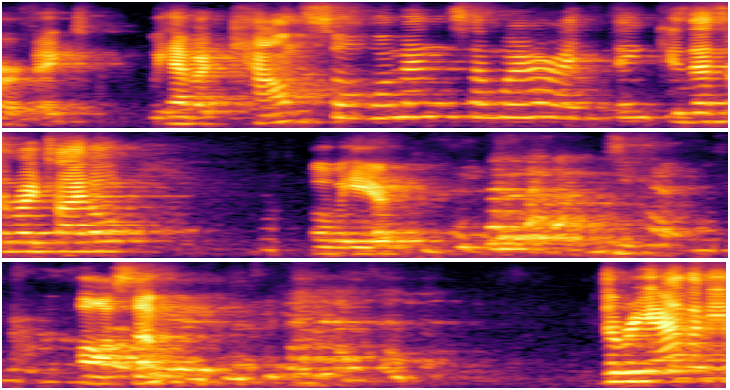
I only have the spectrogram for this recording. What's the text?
Perfect. We have a councilwoman somewhere, I think. Is that the right title? Over here. Awesome. The reality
